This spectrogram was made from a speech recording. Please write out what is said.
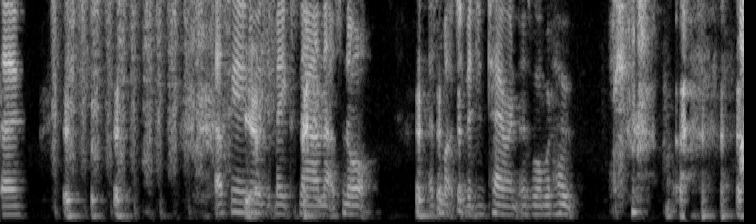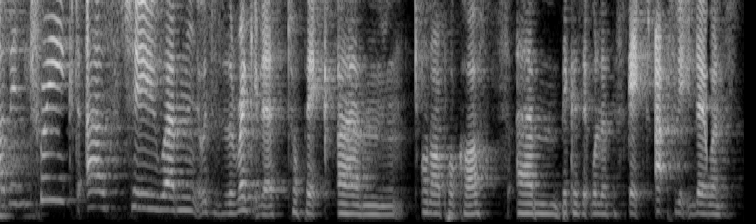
So that's the only yes. noise it makes now, and that's not as much of a deterrent as one would hope. I'm intrigued as to um, this is a regular topic um, on our podcasts um, because it will have escaped absolutely no one's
